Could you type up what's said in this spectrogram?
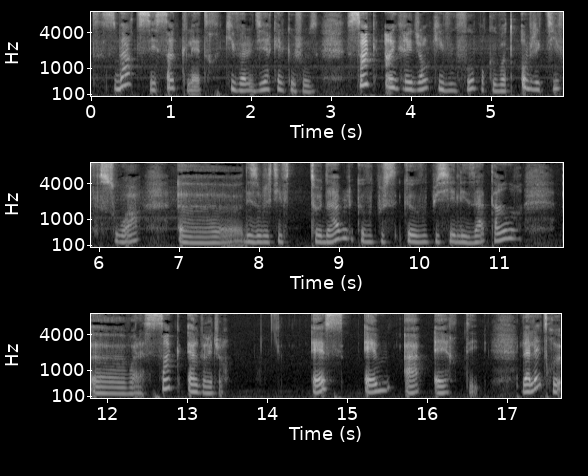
SMART, c'est cinq lettres qui veulent dire quelque chose. Cinq ingrédients qu'il vous faut pour que votre objectif soit euh, des objectifs tenables, que vous, que vous puissiez les atteindre. voilà, cinq ingrédients. S, M-A-R-T. La lettre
